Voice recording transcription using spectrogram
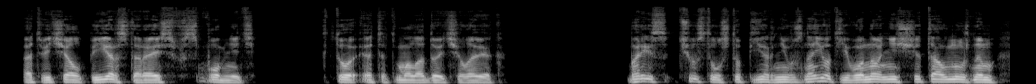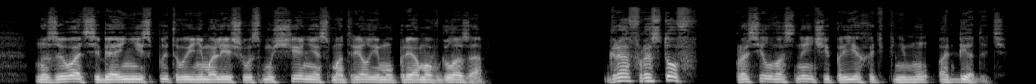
— отвечал Пьер, стараясь вспомнить, кто этот молодой человек. Борис чувствовал, что Пьер не узнает его, но не считал нужным называть себя и, не испытывая ни малейшего смущения, смотрел ему прямо в глаза. «Граф Ростов просил вас нынче приехать к нему обедать»,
